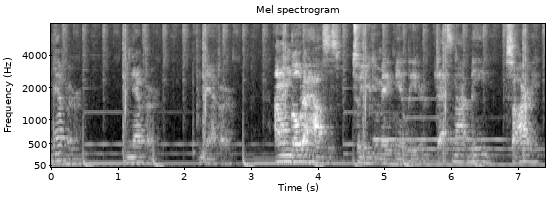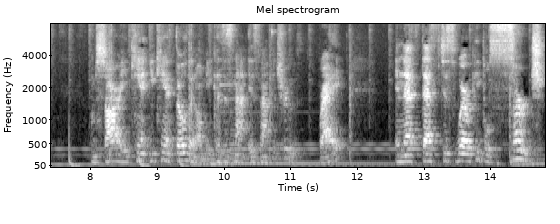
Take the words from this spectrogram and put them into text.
Never. Never. Never. I don't go to houses so you can make me a leader. That's not me. Sorry. I'm sorry. You can't you can't throw that on me because it's not it's not the truth, right? And that's that's just where people search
